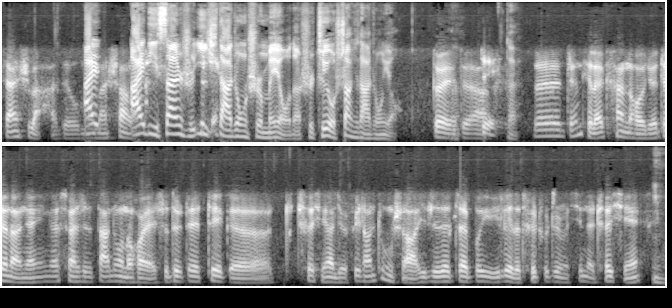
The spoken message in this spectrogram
三是吧？就慢慢上。ID 三是一汽大众是没有的，是只有上汽大众有。对对啊，对对。呃，整体来看的话，我觉得这两年应该算是大众的话，也是对这这个车型啊，就是非常重视啊，一直在在不遗余力的推出这种新的车型。嗯。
